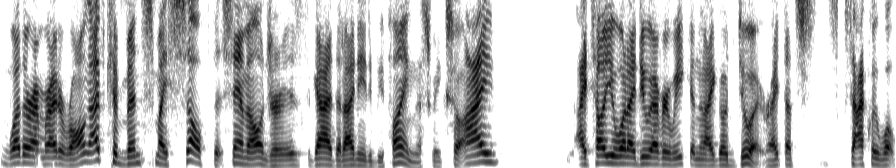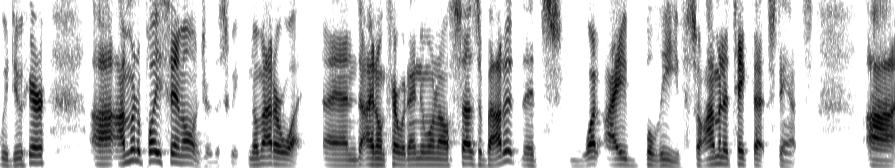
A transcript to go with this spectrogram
whether I'm right or wrong, I've convinced myself that Sam Ehlinger is the guy that I need to be playing this week. So I I tell you what I do every week and then I go do it, right? That's, exactly what we do here. Uh, I'm going to play Sam Ehlinger this week, no matter what. And I don't care what anyone else says about it. It's what I believe. So I'm going to take that stance. Uh,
